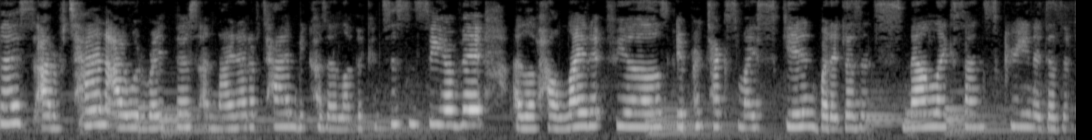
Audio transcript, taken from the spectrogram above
this out of 10, I would rate this a 9 out of 10 because I love the consistency of it. I love how light it feels. It protects my skin, but it doesn't smell like sunscreen. It doesn't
